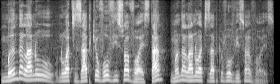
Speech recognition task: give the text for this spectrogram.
Manda lá no, no WhatsApp que eu vou ouvir sua voz, tá? Manda lá no WhatsApp que eu vou ouvir sua voz.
